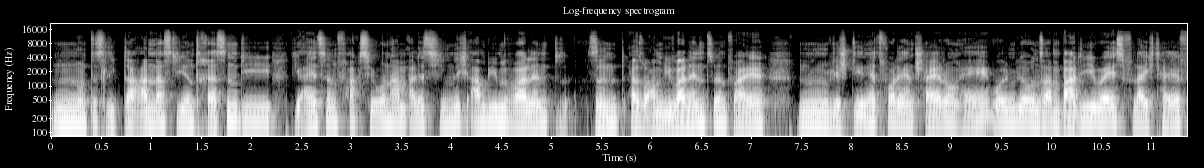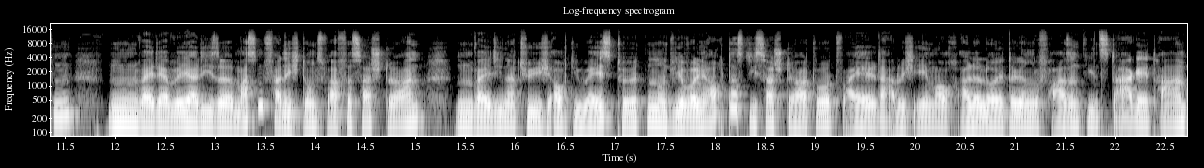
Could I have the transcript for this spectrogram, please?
Und das liegt daran, dass die Interessen, die die einzelnen Fraktionen haben, alle ziemlich ambivalent sind, also ambivalent sind, weil mh, wir stehen jetzt vor der Entscheidung, ey, wollen wir unserem Buddy Race vielleicht helfen? Mh, weil der will ja diese Massenvernichtungswaffe zerstören, mh, weil die natürlich auch die Race töten und wir wollen ja auch, dass die zerstört wird, weil dadurch eben auch alle Leute in Gefahr sind, die ein Stargate haben.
